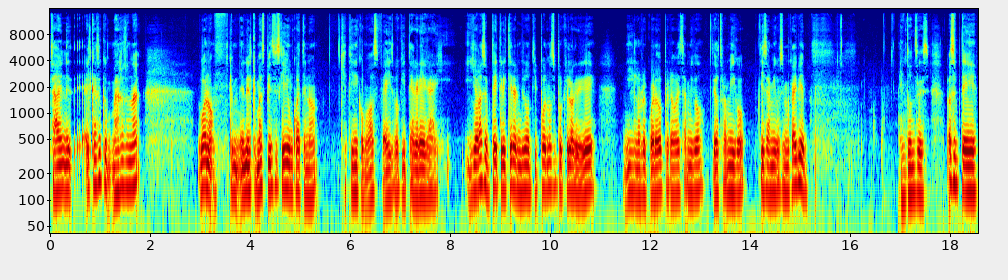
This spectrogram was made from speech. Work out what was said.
¿Saben? El caso que más resuena, bueno, en el que más pienso es que hay un cuate, ¿no? Que tiene como dos Facebook y te agrega y, yo lo acepté, creí que era el mismo tipo, no sé por qué lo agregué, ni lo recuerdo, pero es amigo de otro amigo y ese amigo se me cae bien. Entonces lo acepté,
